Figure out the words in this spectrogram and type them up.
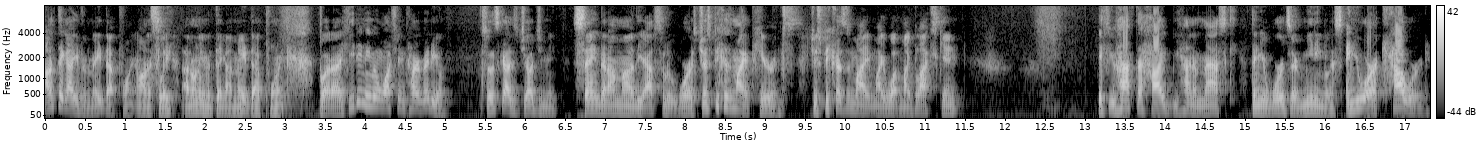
I don't think I even made that point, honestly. I don't even think I made that point. But uh, he didn't even watch the entire video. So this guy's judging me, saying that I'm uh, the absolute worst just because of my appearance. Just because of my, my what? My black skin? If you have to hide behind a mask, then your words are meaningless and you are a coward.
